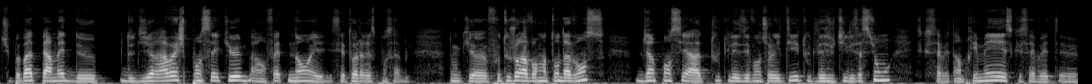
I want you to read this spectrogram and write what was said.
tu peux pas te permettre de, dire ah ouais je pensais que bah en fait non et c'est toi le responsable. Donc euh, faut toujours avoir un temps d'avance bien penser à toutes les éventualités toutes les utilisations. Est-ce que ça va être imprimé? Est-ce que ça va être euh,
